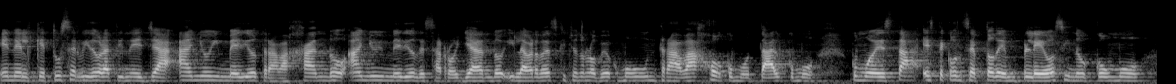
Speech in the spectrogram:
en el que tu servidora tiene ya año y medio trabajando, año y medio desarrollando, y la verdad es que yo no lo veo como un trabajo como tal, como, como esta, este concepto de empleo, sino como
